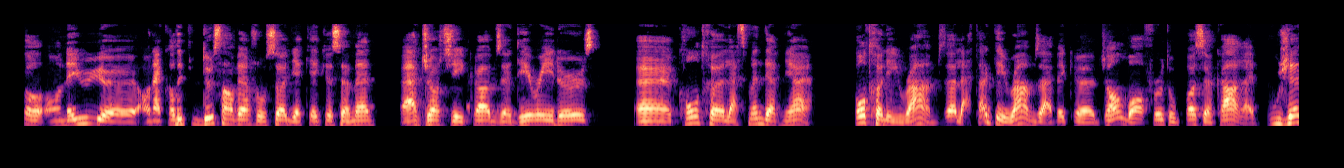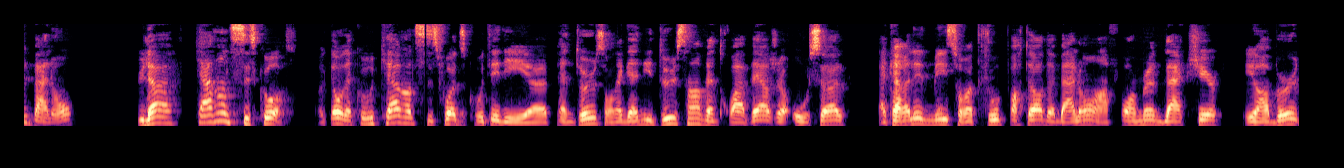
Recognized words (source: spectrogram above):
euh, a accordé plus de 200 verges au sol il y a quelques semaines à George Jacobs, des Raiders, euh, contre la semaine dernière, contre les Rams. L'attaque des Rams avec euh, John Walford au poste de quart, elle bougeait le ballon. Puis là, 46 courses. On a couru 46 fois du côté des euh, Panthers. On a gagné 223 verges au sol. La Caroline mise sur un trio porteur de ballon en Foreman, Blackshear et Hubbard.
